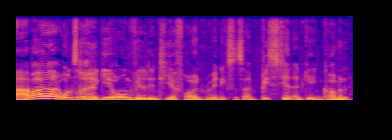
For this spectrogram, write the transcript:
Aber unsere Regierung will den Tierfreunden wenigstens ein bisschen entgegenkommen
